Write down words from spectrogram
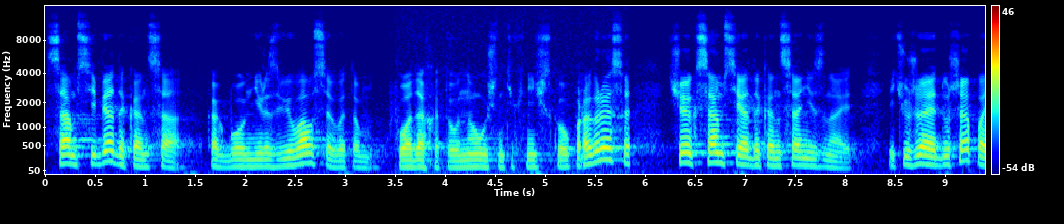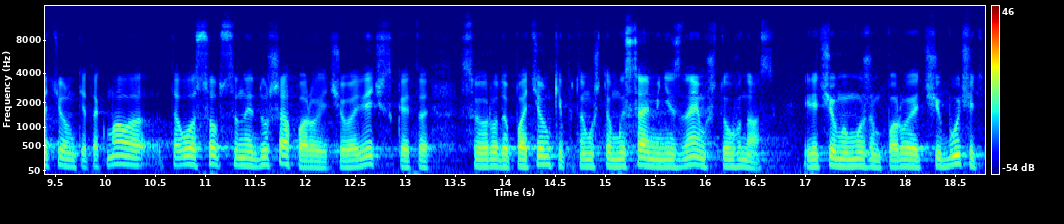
сам себя до конца, как бы он ни развивался в этом в плодах этого научно-технического прогресса, человек сам себя до конца не знает. И чужая душа потемки, так мало того, собственная душа порой человеческая, это своего рода потемки, потому что мы сами не знаем, что в нас. Или что мы можем порой отчебучить,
